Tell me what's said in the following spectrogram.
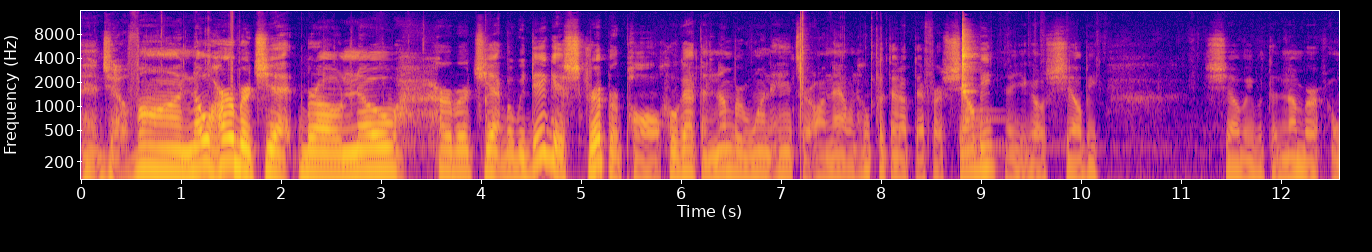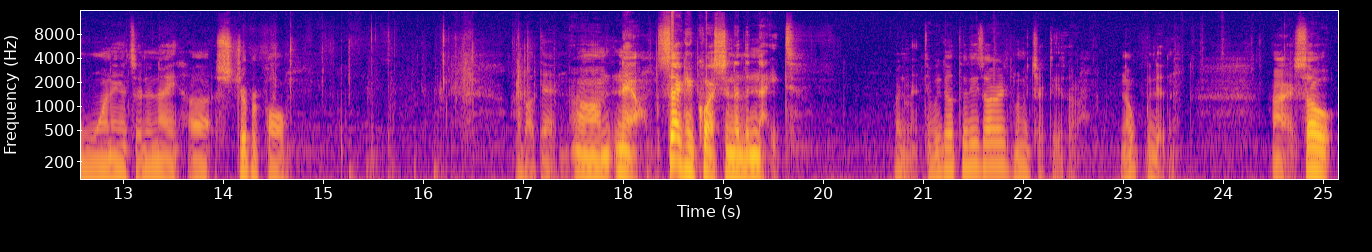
And Javon. No Herberts yet, bro. No Herberts yet. But we did get Stripper Pole, who got the number one answer on that one. Who put that up there first? Shelby. There you go, Shelby. Shelby with the number one answer tonight. Uh, Stripper Pole. How about that? Um, now, second question of the night. Wait a minute. Did we go through these already? Let me check these out. Nope, we didn't. All right. So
